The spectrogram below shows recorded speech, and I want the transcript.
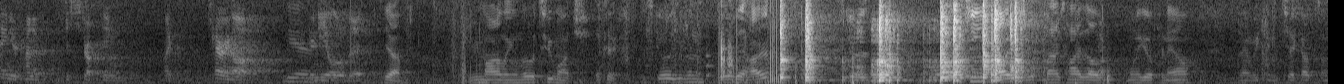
pain, you're kind of disrupting, like tearing up Yeah. your knee a little bit. Yeah. Remodeling a little too much. Okay, let's go even a little bit higher. Let's go 16, probably is about as high as I want to go for now. And then we can check out some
